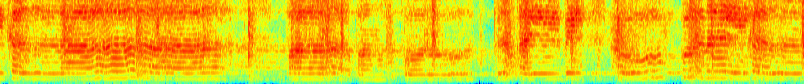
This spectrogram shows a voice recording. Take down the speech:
നൽകല്ല പാപം പൊറുത്ത് കൽവിൽ ഹോപ്പ് നൽകല്ല.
